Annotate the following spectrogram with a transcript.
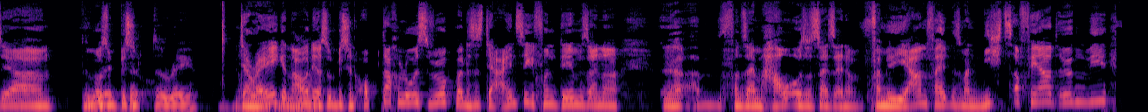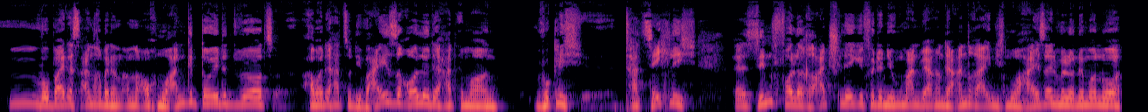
der immer so ein bisschen... The, the Ray. Der Ray, genau, ja. der so ein bisschen obdachlos wirkt, weil das ist der einzige, von dem seiner, äh, von seinem Haus, also seiner familiären Verhältnis man nichts erfährt irgendwie. Hm, wobei das andere bei den anderen auch nur angedeutet wird. Aber der hat so die weise Rolle, der hat immer wirklich tatsächlich äh, sinnvolle Ratschläge für den jungen Mann, während der andere eigentlich nur high sein will und immer nur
